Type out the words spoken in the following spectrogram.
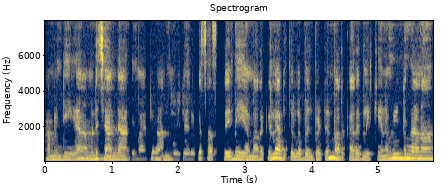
കമന്റ് ചെയ്യുക. നമ്മുടെ ചാനൽ ആദ്യമായിട്ട് കാണുന്ന കൂട്ടുകാരൊക്കെ സബ്സ്ക്രൈബ് ചെയ്യാൻ മറക്കില്ല. അടുത്തുള്ള ബെൽ ബട്ടൺ മറക്കാതെ ക്ലിക്ക് ചെയ്യണം. വീണ്ടും കാണാം.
